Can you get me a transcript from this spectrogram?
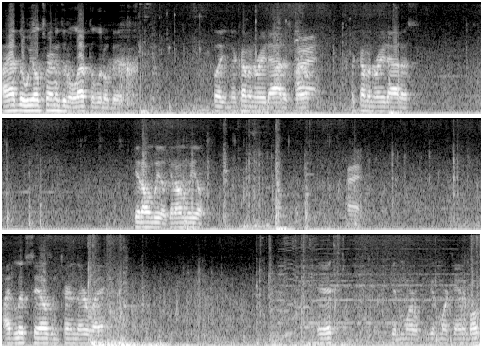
I had the wheel turning to the left a little bit. Clayton, they're coming right at us, bro. Right. They're coming right at us. Get on wheel, get on wheel. Alright. I'd lift sails and turn their way. Hit. Get more get more cannonballs.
